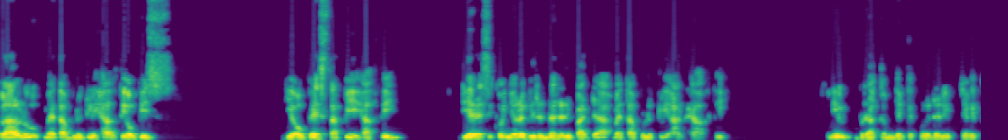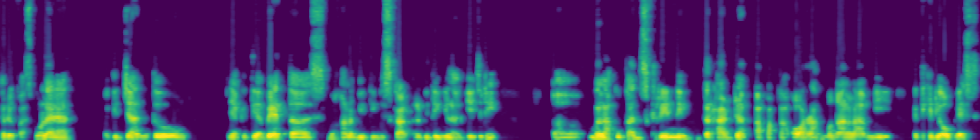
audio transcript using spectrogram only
lalu metabolically healthy obese, dia obes tapi healthy, dia resikonya lebih rendah daripada metabolically unhealthy. Ini beragam penyakit mulai dari penyakit kardiovaskuler, penyakit jantung, penyakit diabetes, bahkan lebih tinggi lebih tinggi lagi. Jadi uh, melakukan screening terhadap apakah orang mengalami ketika dia obes,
